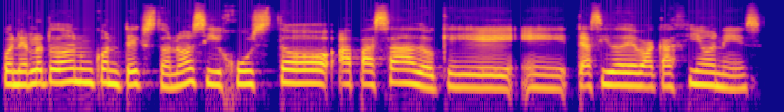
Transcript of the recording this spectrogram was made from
ponerlo todo en un contexto, ¿no? Si justo ha pasado que eh, te has ido de vacaciones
